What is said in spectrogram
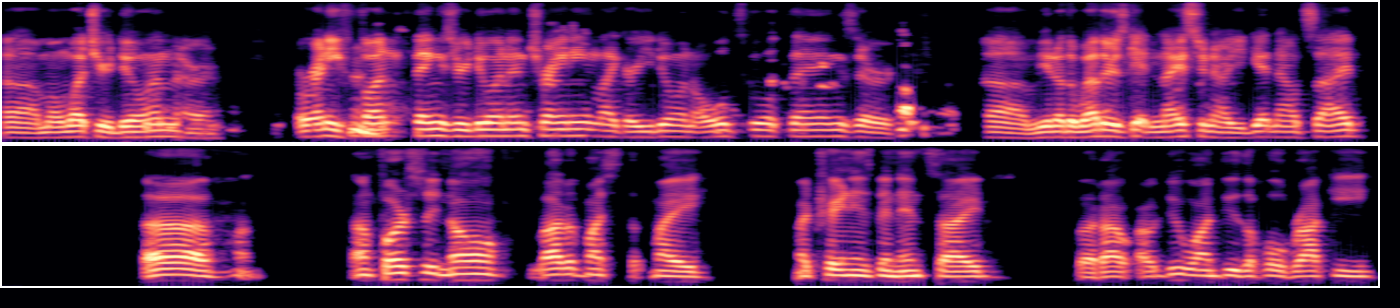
um, on what you're doing, or or any hmm. fun things you're doing in training? Like, are you doing old school things, or um, you know the weather's getting nicer now? Are you getting outside? Uh, unfortunately, no. A lot of my my my training has been inside, but I, I do want to do the whole Rocky,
